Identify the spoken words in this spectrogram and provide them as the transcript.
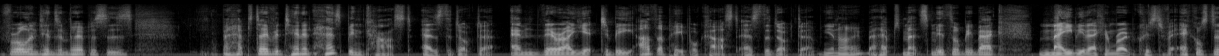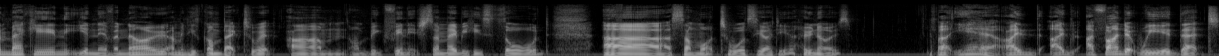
for all intents and purposes, perhaps David Tennant has been cast as the Doctor, and there are yet to be other people cast as the Doctor. You know, perhaps Matt Smith will be back. Maybe they can rope Christopher Eccleston back in. You never know. I mean, he's gone back to it um, on Big Finish, so maybe he's thawed uh, somewhat towards the idea. Who knows? But yeah, I I I find it weird that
